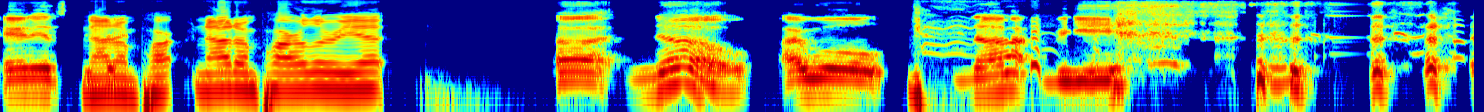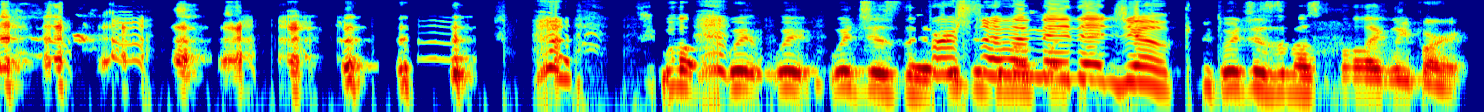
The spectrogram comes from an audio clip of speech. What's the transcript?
And it's not on par- not on Parler yet. Uh, no, I will not be. well, which is the first time I made that joke? Which is the most likely part?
